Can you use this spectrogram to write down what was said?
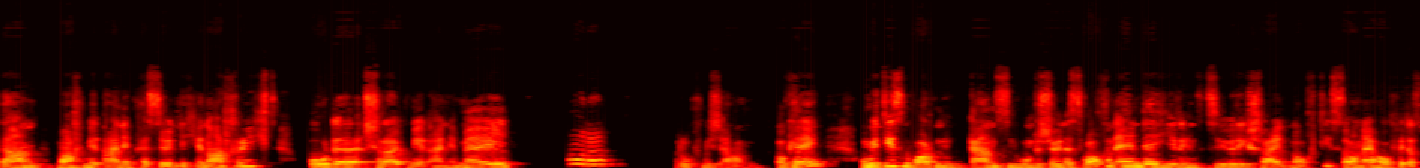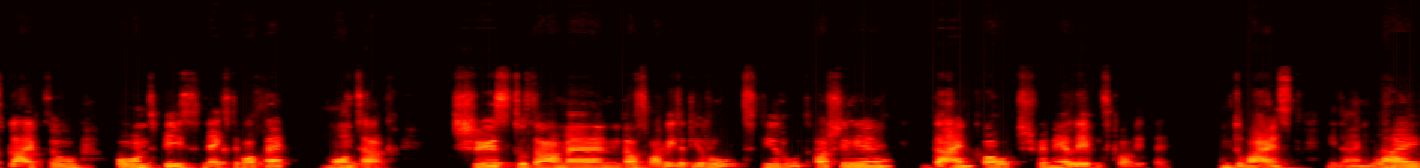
dann mach mir eine persönliche Nachricht oder schreib mir eine Mail oder ruf mich an. Okay? Und mit diesen Worten ganz ein wunderschönes Wochenende. Hier in Zürich scheint noch die Sonne. Hoffe, das bleibt so. Und bis nächste Woche, Montag. Tschüss zusammen. Das war wieder die Ruth, die Ruth Achille, dein Coach für mehr Lebensqualität. Und du weißt, mit einem Like,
